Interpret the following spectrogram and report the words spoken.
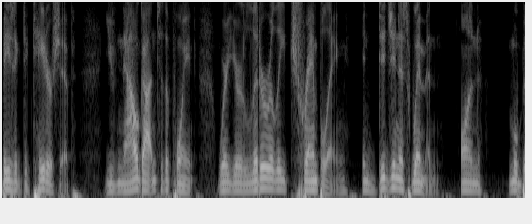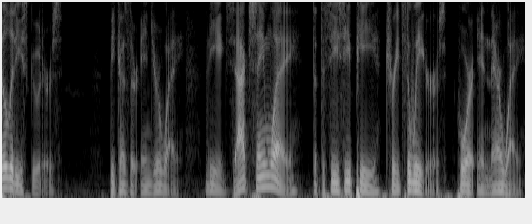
basic dictatorship, you've now gotten to the point where you're literally trampling indigenous women on mobility scooters because they're in your way. The exact same way that the CCP treats the Uyghurs who are in their way.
